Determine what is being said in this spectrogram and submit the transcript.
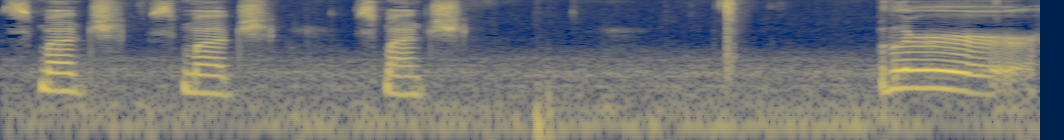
smudge, smudge, smudge, blur.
